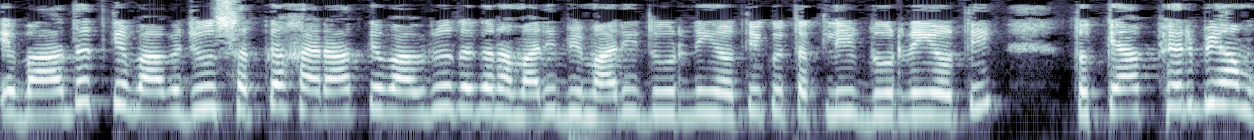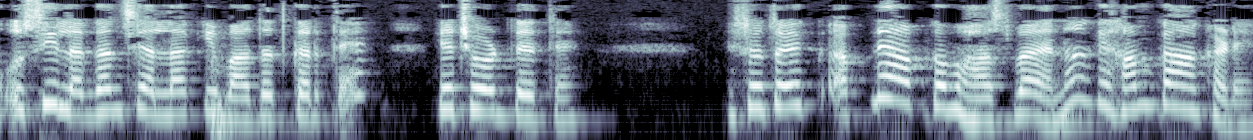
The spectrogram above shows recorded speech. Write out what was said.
عبادت کے باوجود سب کا خیرات کے باوجود اگر ہماری بیماری دور نہیں ہوتی، کوئی تکلیف دور نہیں ہوتی، تو کیا پھر بھی ہم اسی لگن سے اللہ کی عبادت کرتے ہیں یا چھوڑ دیتے ہیں؟ اس میں تو ایک اپنے آپ کا محاسبہ ہے نا کہ ہم کہاں کھڑے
